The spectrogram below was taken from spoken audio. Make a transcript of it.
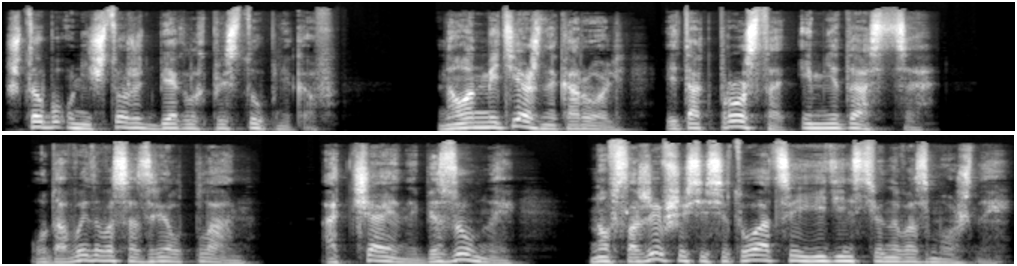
чтобы уничтожить беглых преступников. Но он мятежный король и так просто им не дастся. У Давыдова созрел план. Отчаянный, безумный, но в сложившейся ситуации единственно возможный.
